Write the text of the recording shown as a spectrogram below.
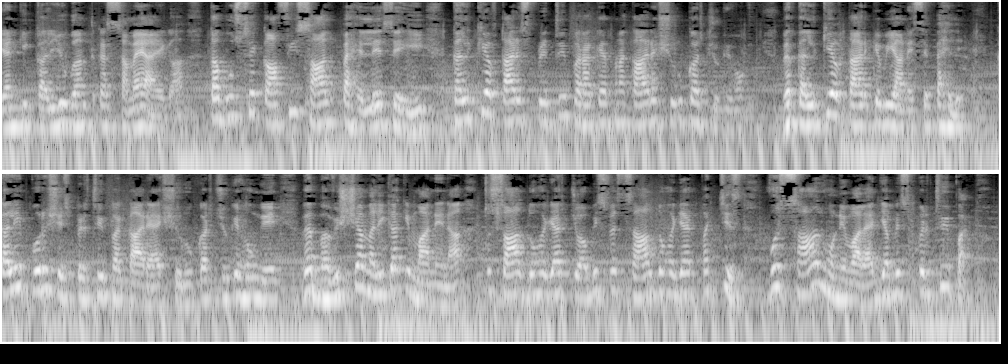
यानी कि कलयुग अंत का समय आएगा, तब उससे काफ़ी साल पहले से ही कल की अवतार इस पृथ्वी पर आकर अपना कार्य शुरू कर चुके होंगे। वह कल की अवतार के भी आने से पहले कली पुरुष इस पृथ्वी पर कार्य शुरू कर चुके होंगे। वह भविष्य मलिका की माने ना तो साल 2024 व साल 2025 वो साल होने वाला है जब इस पृथ्वी पर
